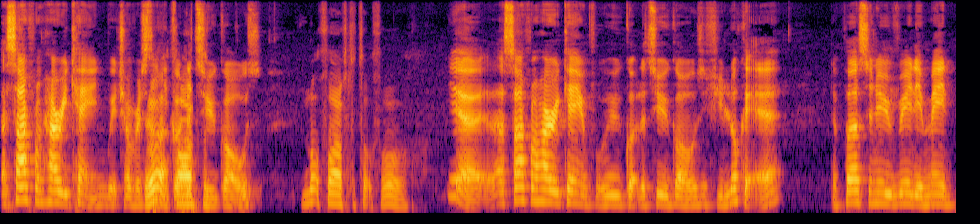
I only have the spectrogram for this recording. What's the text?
aside from Harry Kane, which obviously he got the far two goals. Not far off the top four. Yeah, aside from Harry Kane, who got the two goals, if you look at it, the person who really made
